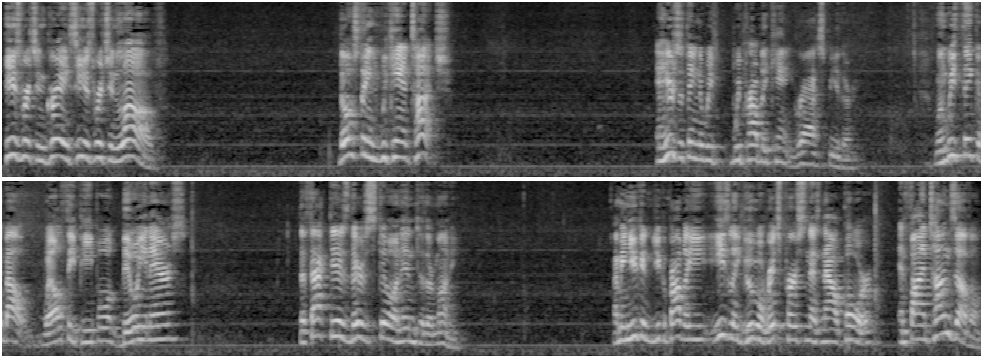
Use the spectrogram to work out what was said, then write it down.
He is rich in grace. He is rich in love. Those things we can't touch. And here's the thing that we, we probably can't grasp either. When we think about wealthy people, billionaires, the fact is there's still an end to their money. I mean, you can you can probably easily Google rich person that's now poor and find tons of them.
